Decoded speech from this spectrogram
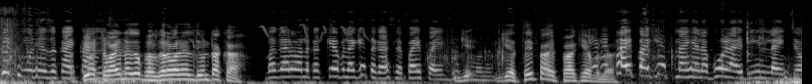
पेटवून ह्याचं काय पेटवाय ना ग भंगरवाल्याला देऊन टाका. का केबला घेतं का असल्या पायपा एक घेतो म्हणून? घेते पायपा कॅबला. पायपा घेत नाही ह्याला इनलाईनच्या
